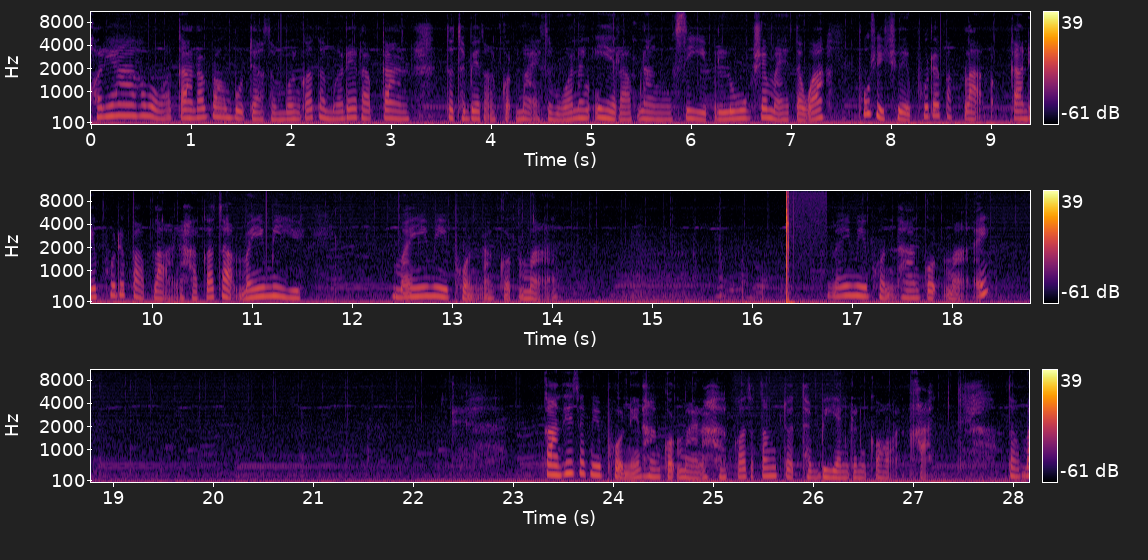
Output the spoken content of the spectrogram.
ข้อที่5เขาบอกว่าการรับรองบุตรจากสมบูรณ์ก็แต่เมื่อได้รับการจดทะเบียนตามกฎหมาย สมมติว่านางเอรับนางซีเป็นลูกใช่ไหม แต่ว่าผู้เฉยๆพูดได้ปากเปล่าการที่พูดได้ปากเปล่านะคะ ก็จะไม่มีไม่มีผลทางกฎหมาย ไม่มีผลทางกฎหมาย การที่จะมีผลในทางกฎหมายนะคะ ก็จะต้องจดทะเบียนกันก่อนค่ะ ต่อไป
